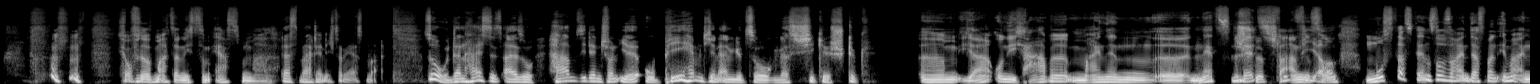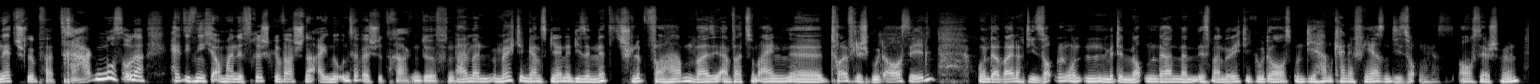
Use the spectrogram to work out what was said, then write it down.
Ich hoffe, das macht er nicht zum ersten Mal. Das macht er nicht zum ersten Mal. So, dann heißt es also, haben Sie denn schon Ihr OP-Hemdchen angezogen, das schicke Stück? Ähm, ja, und ich habe meinen äh, Netzschlüpfer angezogen. Muss das denn so sein, dass man immer einen Netzschlüpfer tragen muss? Oder hätte ich nicht auch meine frisch gewaschene eigene Unterwäsche tragen dürfen? Nein, man möchte ganz gerne diese Netzschlüpfer haben, weil sie einfach zum einen äh, teuflisch gut aussehen und dabei noch die Socken unten mit den Noppen dran, dann ist man richtig gut raus. Und die haben keine Fersen, die Socken. Das ist auch sehr schön.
